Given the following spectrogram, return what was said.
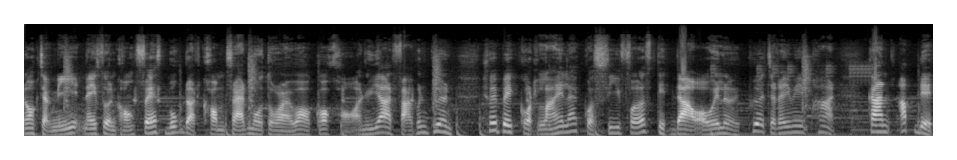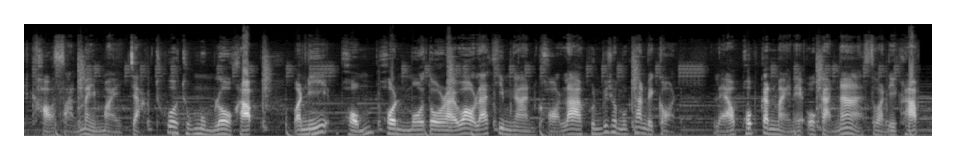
นอกจากนี้ในส่วนของ facebook.com/motorival ก็ขออนุญาตฝากเพื่อนๆ ช่วยไปกดไลค์และกด See First ติดดาวเอาไว้เลย เพื่อจะได้ไม่พลาดการอัปเดตข่าวสารใหม่ๆ จากทั่วทุกมุมโลกครับ วันนี้ผมพล Moto Rival และทีมงานขอลาคุณผู้ชมทุกท่านไปก่อน แล้วพบกันใหม่ในโอกาสหน้า สวัสดีครับ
